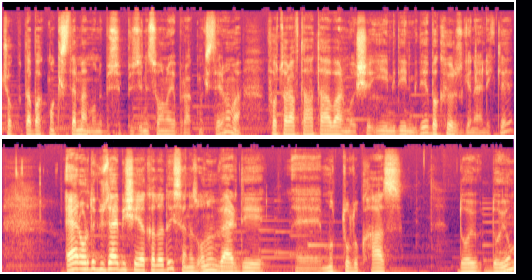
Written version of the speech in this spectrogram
çok da bakmak istemem onu bir sürprizini sonraya bırakmak isterim ama fotoğrafta hata var mı ışığı iyi mi değil mi diye bakıyoruz genellikle. Eğer orada güzel bir şey yakaladıysanız onun verdiği e, mutluluk, haz, doy, doyum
